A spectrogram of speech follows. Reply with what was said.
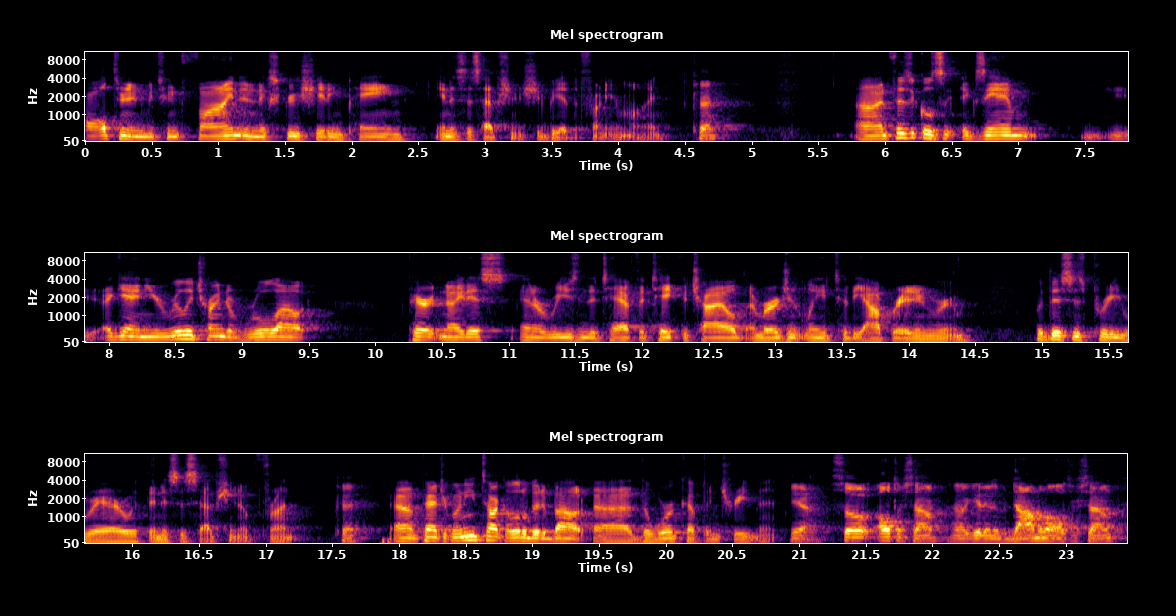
alternating between fine and excruciating pain intussusception should be at the front of your mind. Okay. Uh, in physical exam, again, you're really trying to rule out peritonitis and a reason to have to take the child emergently to the operating room. But this is pretty rare with intussusception up front. Okay. Um, Patrick, why don't you talk a little bit about uh, the workup and treatment? Yeah. So ultrasound. I'll get into abdominal ultrasound.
